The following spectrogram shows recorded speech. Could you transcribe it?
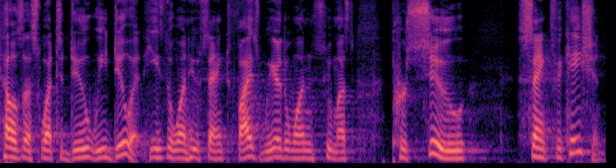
tells us what to do. We do it. He's the one who sanctifies. We are the ones who must pursue sanctification.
